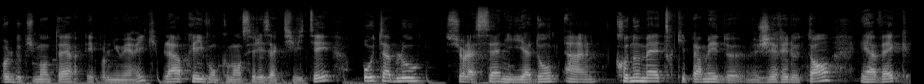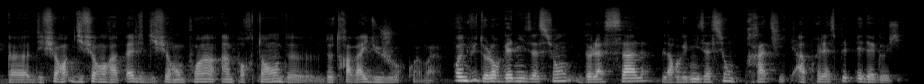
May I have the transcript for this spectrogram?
pôle documentaire et pôle numérique. Là, après, ils vont commencer les activités. Au tableau, sur la scène, il y a donc un chronomètre qui permet de gérer le temps et avec euh, différents, rappels, différents points importants de, travail du jour. Point de vue de l'organisation de la salle, l'organisation pratique, après l'aspect pédagogique.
